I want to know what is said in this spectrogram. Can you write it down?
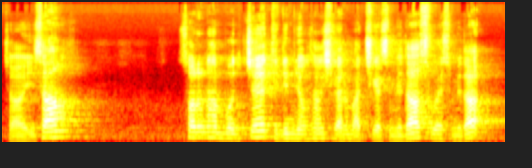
자, 이상 31번째 디딤 영상 시간을 마치겠습니다. 수고했습니다.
